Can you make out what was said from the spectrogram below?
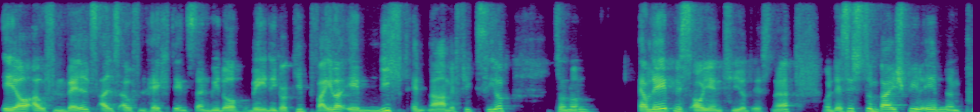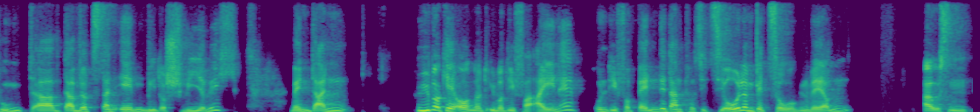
eher auf den Wels als auf den Hecht, den es dann wieder weniger gibt, weil er eben nicht Entnahme fixiert, sondern erlebnisorientiert ist. Ne? Und das ist zum Beispiel eben ein Punkt, äh, da wird es dann eben wieder schwierig, wenn dann übergeordnet über die Vereine und die Verbände dann Positionen bezogen werden aus dem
